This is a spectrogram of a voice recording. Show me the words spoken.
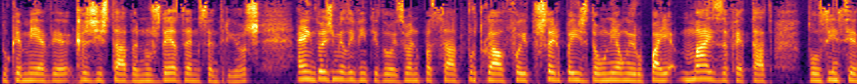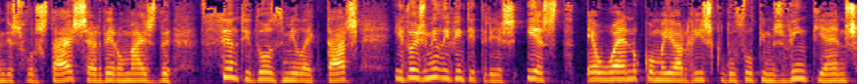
do que a média registada nos 10 anos anteriores. Em 2022, o ano passado, Portugal foi o terceiro país da União Europeia mais afetado pelos incêndios florestais. Arderam mais de 112 mil hectares e 2023, este é o ano com maior risco dos últimos 20 anos,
